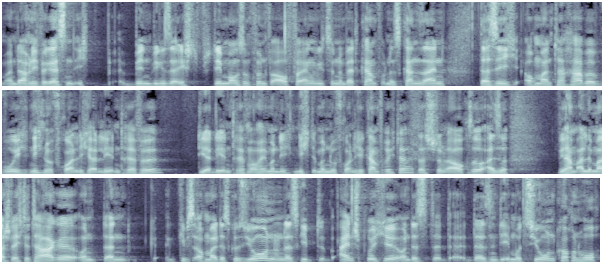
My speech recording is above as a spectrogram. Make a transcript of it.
man darf nicht vergessen, ich bin, wie gesagt, ich stehe morgens um fünf auf, fahre irgendwie zu einem Wettkampf und es kann sein, dass ich auch mal einen Tag habe, wo ich nicht nur freundliche Athleten treffe. Die Athleten treffen auch immer nicht, nicht immer nur freundliche Kampfrichter, das stimmt auch so. Also wir haben alle mal schlechte Tage und dann gibt's auch mal Diskussionen und es gibt Einsprüche und es, da sind die Emotionen kochen hoch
